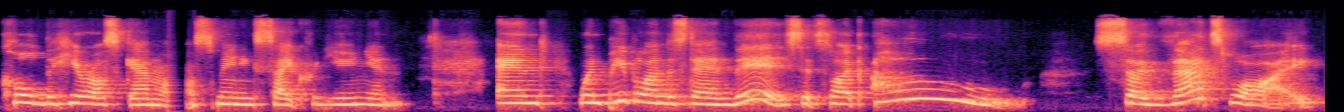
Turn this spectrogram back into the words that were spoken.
called the Hieros Gamos, meaning sacred union. And when people understand this, it's like, oh, so that's why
